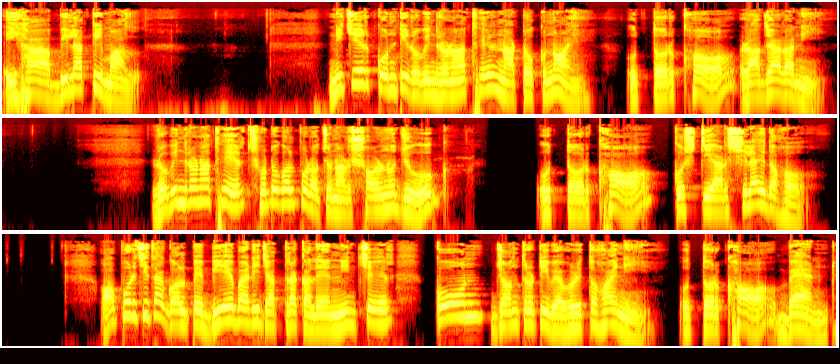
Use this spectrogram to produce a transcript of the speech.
ইহা বিলাতি মাল। নিচের কোনটি রবীন্দ্রনাথের নাটক নয়? উত্তর খ, রাজা রানী। রবীন্দ্রনাথের ছোট গল্প রচনার স্বর্ণযুগ, উত্তর খ, কুষ্টিয়ার শিলাইদহ। অপরিচিতা গল্পে বিয়ে বাড়ি যাত্রাকালে নিচের কোন যন্ত্রটি ব্যবহৃত হয়নি? উত্তর খ, ব্যান্ড।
